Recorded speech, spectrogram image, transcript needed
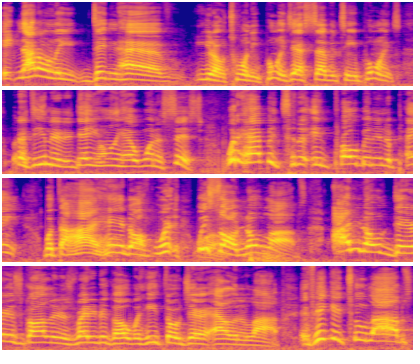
it not only didn't have you know 20 points, he had 17 points, but at the end of the day, he only had one assist. What happened to the in probing in the paint with the high handoff? We, we saw no lobs. I know Darius Garland is ready to go when he throw Jarrett Allen a lob. If he get two lobs,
